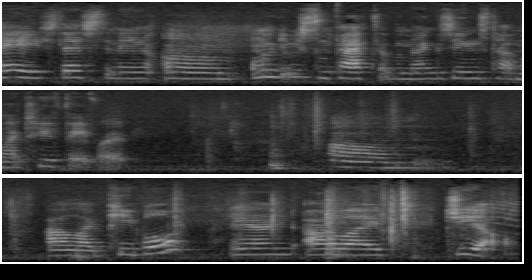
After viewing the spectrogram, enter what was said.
Hey, it's Destiny. Um, I'm gonna give you some facts of the magazines to have my two favorite. Um, I like People and I like GL.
